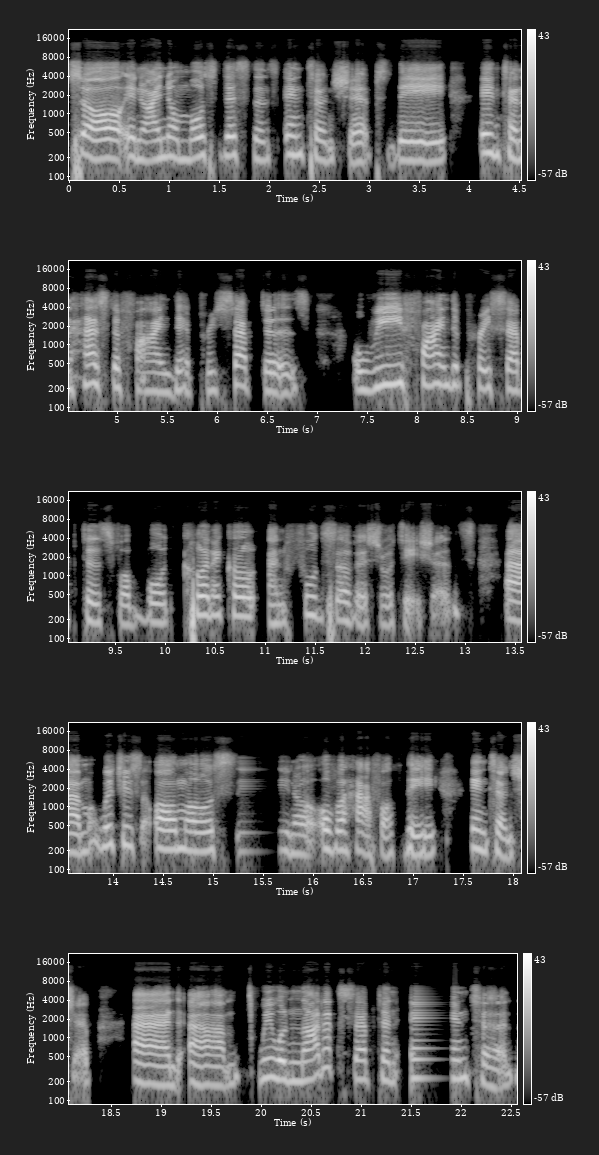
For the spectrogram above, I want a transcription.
So, you know, I know most distance internships, the intern has to find their preceptors. We find the preceptors for both clinical and food service rotations, um, which is almost you know, over half of the internship. And um, we will not accept an intern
